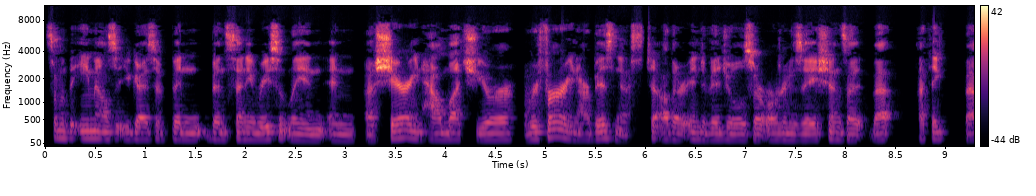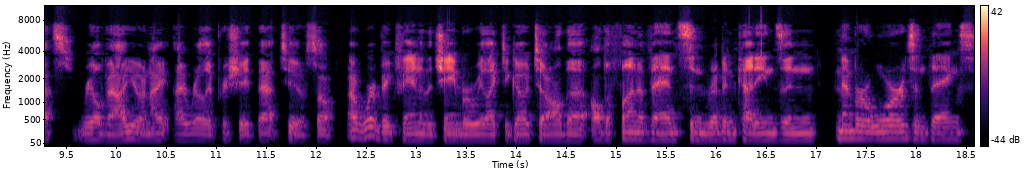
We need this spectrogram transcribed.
some of the emails that you guys have been been sending recently and, and uh, sharing how much you're referring our business to other individuals or organizations. I, that I think that's real value, and I, I really appreciate that too. So uh, we're a big fan of the chamber. We like to go to all the all the fun events and ribbon cuttings and member awards and things.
